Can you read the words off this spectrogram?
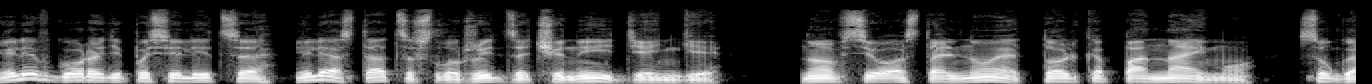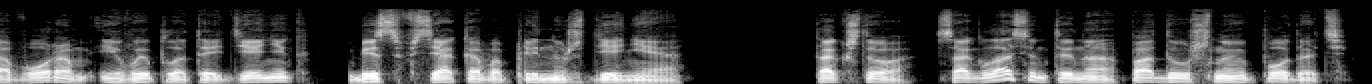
Или в городе поселиться, или остаться служить за чины и деньги. Но все остальное только по найму, с уговором и выплатой денег, без всякого принуждения. Так что, согласен ты на подушную подать,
